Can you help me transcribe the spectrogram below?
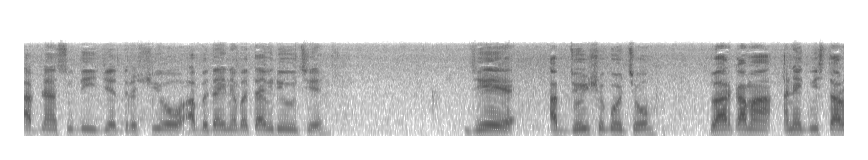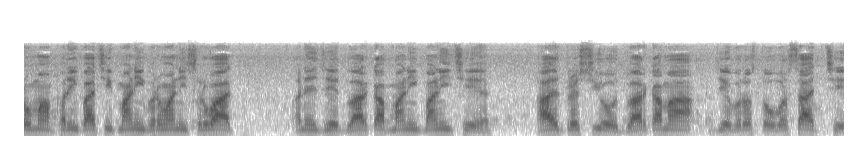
આપના સુધી જે દ્રશ્યો આ બધાને બતાવી રહ્યું છે, જે આપ જોઈ શકો છો. દ્વારકામાં અનેક વિસ્તારોમાં ફરી પાછી પાણી ભરવાની શરૂઆત અને જે દ્વારકા પાણી પાણી છે, હાલ દ્રશ્યો દ્વારકામાં જે વરસતો વરસાદ છે,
